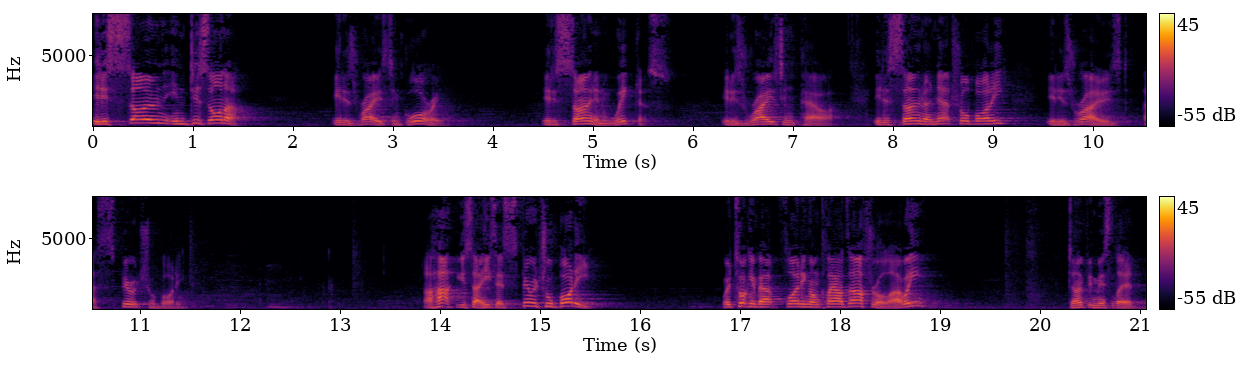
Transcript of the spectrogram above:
It is sown in dishonor, it is raised in glory. It is sown in weakness, it is raised in power. It is sown a natural body, it is raised a spiritual body. Aha, you say, he says spiritual body. We're talking about floating on clouds after all, are we? Don't be misled.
